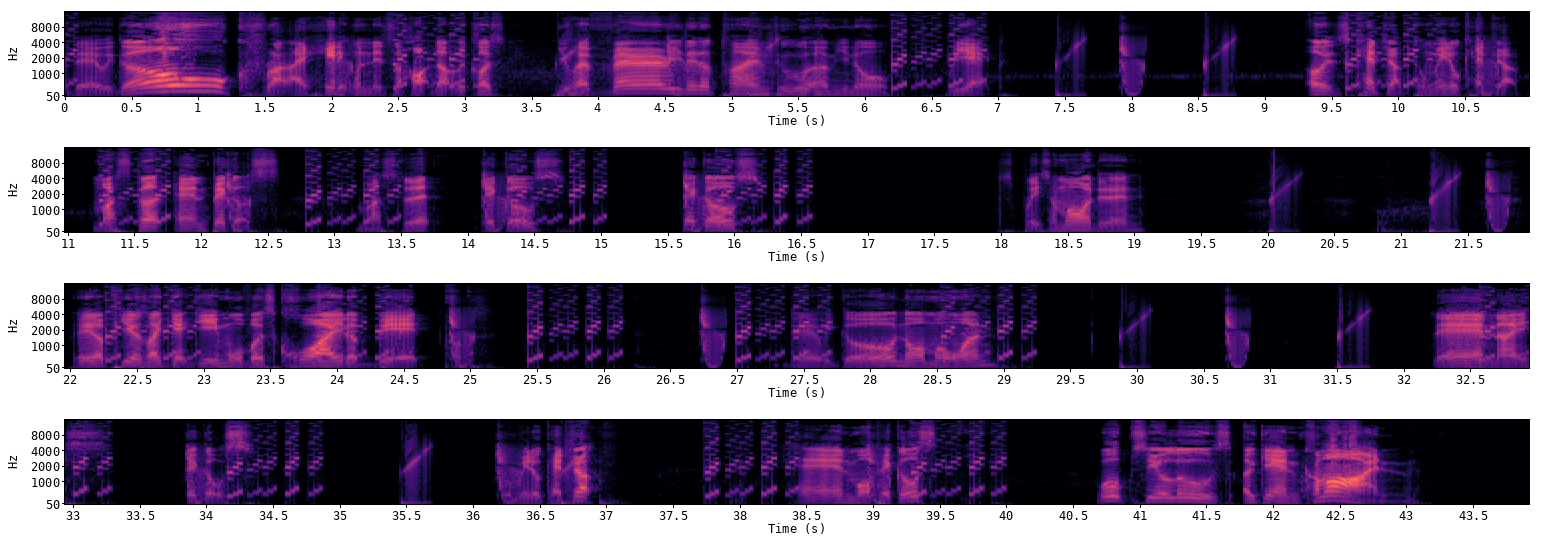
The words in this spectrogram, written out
There we go. Crap, I hate it when it's a hot dog because you have very little time to um, you know, react. Oh, it's ketchup, tomato ketchup, mustard and pickles. Mustard, pickles, pickles. Let's play some more then. It appears I get game overs quite a bit. There we go, normal one. There, nice. Pickles. Tomato ketchup. And more pickles. Whoops, you lose. Again, come on!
